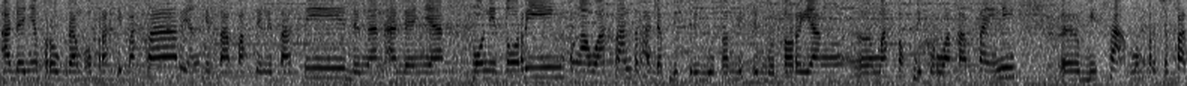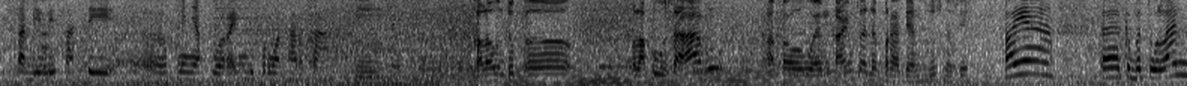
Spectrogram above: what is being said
adanya program operasi pasar yang kita fasilitasi dengan adanya monitoring pengawasan terhadap distributor-distributor yang eh, masuk di Purwakarta ini eh, bisa mempercepat stabilisasi eh, minyak goreng di Purwakarta. Hmm. Kalau untuk eh, pelaku usaha bu atau UMKM itu ada perhatian khusus nggak sih? Oh ya, eh, kebetulan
